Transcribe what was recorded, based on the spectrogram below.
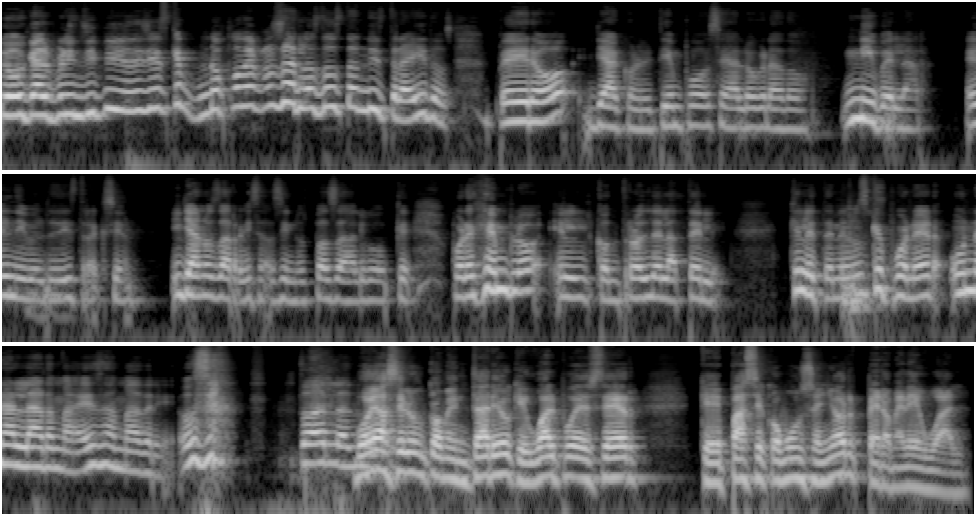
Como que al principio yo decía, es que no podemos ser los dos tan distraídos. Pero ya con el tiempo se ha logrado nivelar el nivel de distracción. Y ya nos da risa si nos pasa algo que, por ejemplo, el control de la tele, que le tenemos que poner una alarma a esa madre. O sea, todas las Voy a hacer un comentario que igual puede ser que pase como un señor, pero me da igual.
